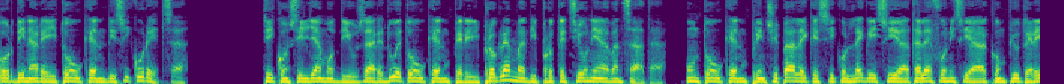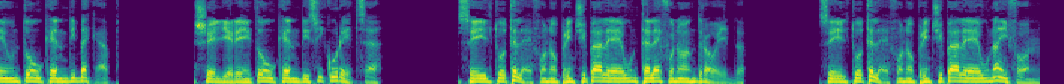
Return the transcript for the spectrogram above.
Ordinare i token di sicurezza. Ti consigliamo di usare due token per il programma di protezione avanzata, un token principale che si colleghi sia a telefoni sia a computer e un token di backup. Scegliere i token di sicurezza. Se il tuo telefono principale è un telefono Android. Se il tuo telefono principale è un iPhone.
